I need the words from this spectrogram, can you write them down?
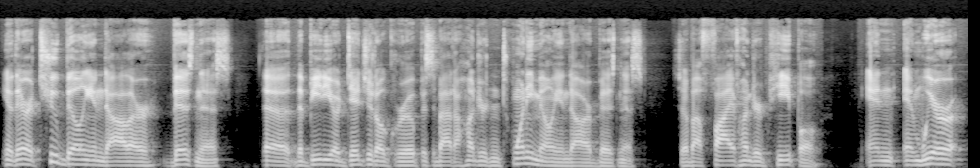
you know, they're a two billion dollar business the the BDO Digital Group is about a hundred and twenty million dollar business, so about five hundred people, and and we're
